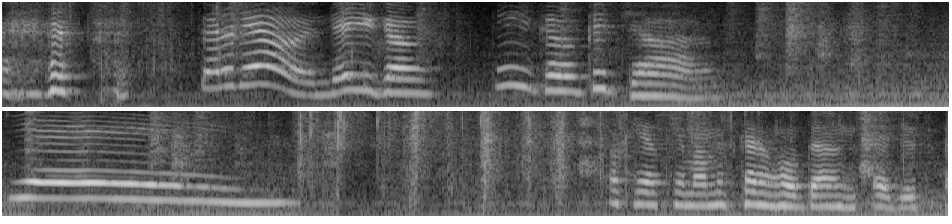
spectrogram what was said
Settle down. There you go. There you go. Good job. Yay. Okay, okay, Mama's gotta hold down edges.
